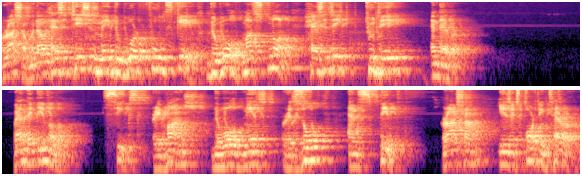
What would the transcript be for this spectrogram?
Russia without hesitation made the war full scale. The world must not hesitate today and ever. When the evil seeks revenge, the world needs resolve and speed. Russia is exporting terror.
